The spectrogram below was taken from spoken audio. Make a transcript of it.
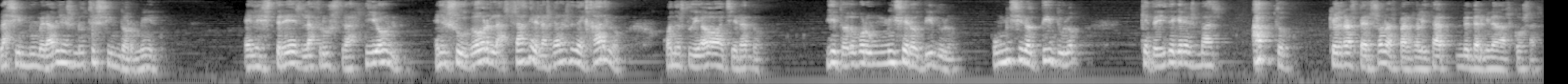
las innumerables noches sin dormir, el estrés, la frustración, el sudor, la sangre, las ganas de dejarlo cuando estudiaba bachillerato. Y todo por un mísero título. Un mísero título que te dice que eres más apto que otras personas para realizar determinadas cosas.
